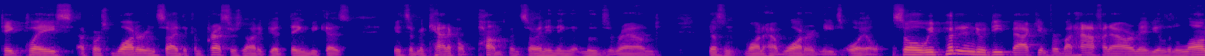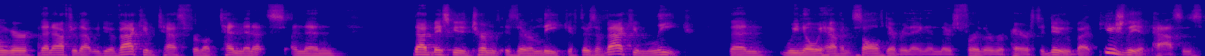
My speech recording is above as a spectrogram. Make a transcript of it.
take place. Of course, water inside the compressor is not a good thing because it's a mechanical pump. And so anything that moves around doesn't want to have water, it needs oil. So we put it into a deep vacuum for about half an hour, maybe a little longer. Then after that, we do a vacuum test for about 10 minutes. And then that basically determines is there a leak? If there's a vacuum leak, then we know we haven't solved everything and there's further repairs to do. But usually it passes.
